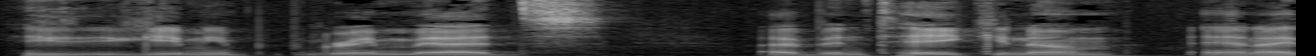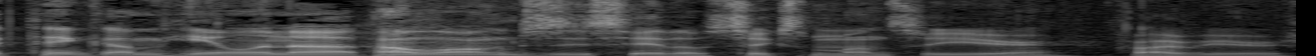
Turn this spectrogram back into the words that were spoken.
He, he gave me great meds. I've been taking them, and I think I'm healing up. How long does he say though? Six months, a year, five years?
